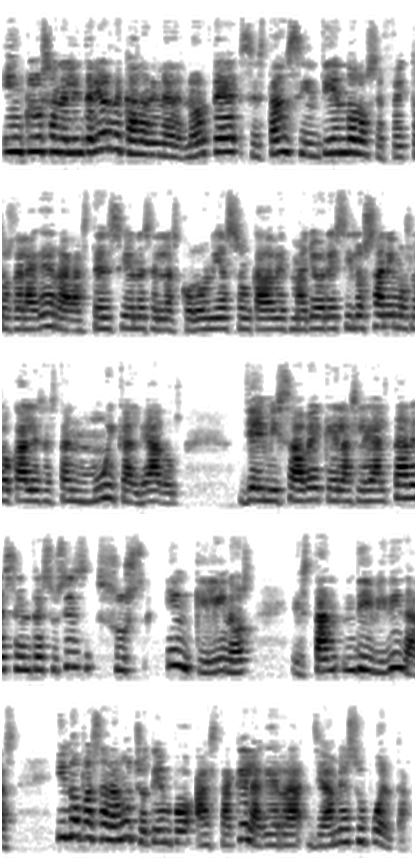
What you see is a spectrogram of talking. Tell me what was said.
Incluso en el interior de Carolina del Norte se están sintiendo los efectos de la guerra, las tensiones en las colonias son cada vez mayores y los ánimos locales están muy caldeados. Jamie sabe que las lealtades entre sus, inquilinos están divididas y no pasará mucho tiempo hasta que la guerra llame a su puerta.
